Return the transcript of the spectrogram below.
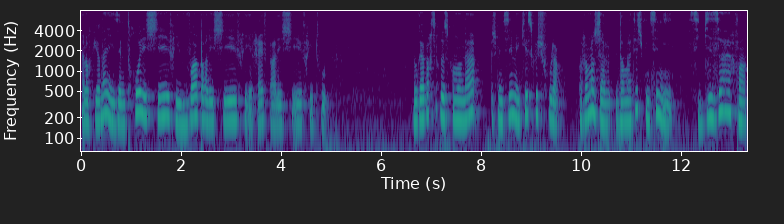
Alors qu'il y en a, ils aiment trop les chiffres, ils voient par les chiffres, ils rêvent par les chiffres et tout. Donc à partir de ce moment-là, je me disais, mais qu'est-ce que je fous là? Vraiment, dans ma tête, je me disais, mais c'est bizarre. Enfin,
